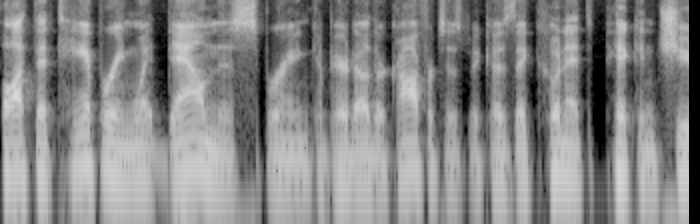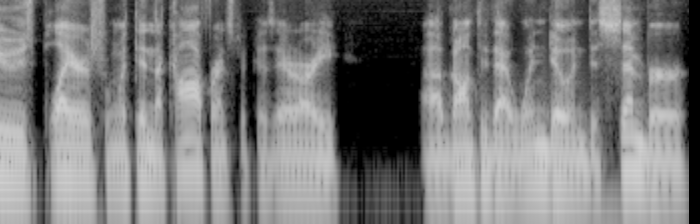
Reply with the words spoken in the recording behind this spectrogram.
thought that tampering went down this spring compared to other conferences because they couldn't pick and choose players from within the conference because they're already uh, gone through that window in December.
